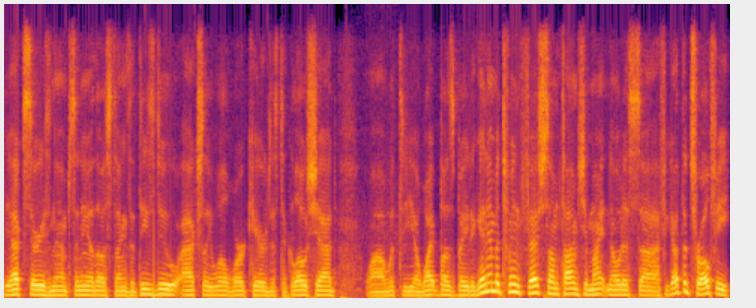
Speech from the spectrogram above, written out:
the X series nymphs, any of those things, that these do actually will work here. Just a glow shad uh, with the uh, white buzz bait. Again, in between fish, sometimes you might notice uh, if you got the trophy,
